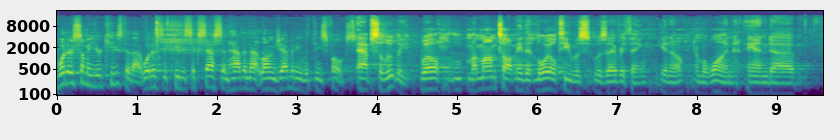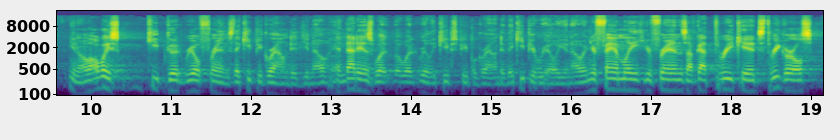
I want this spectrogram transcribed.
What are some of your keys to that? What is the key to success and having that longevity with these folks? Absolutely. Well, my mom taught me that loyalty was, was everything, you know, number one. And, uh, you know, always keep good, real friends. They keep you grounded, you know, and that is what, what really keeps people grounded. They keep you real, you know, and your family, your friends. I've got three kids, three girls,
